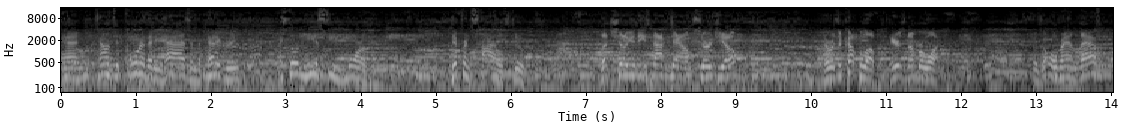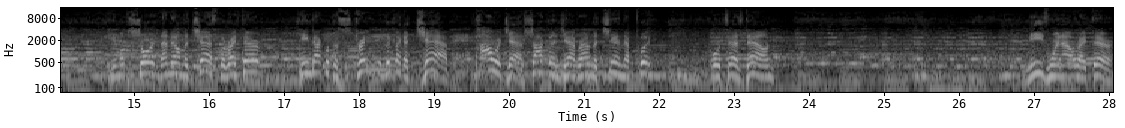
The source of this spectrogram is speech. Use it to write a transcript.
and talented corner that he has, and the pedigree, I still need to see more of him. Different styles too. Let's show you these knockdowns, Sergio. There was a couple of them. Here's number one. There's an overhand left. Came up short, landed on the chest, but right there, came back with a straight, it looked like a jab, power jab, shotgun jab around the chin that put Cortes down. Knees went out right there.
